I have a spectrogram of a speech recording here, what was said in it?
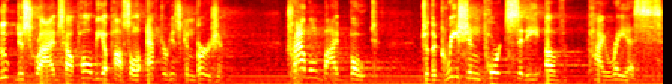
Luke describes how Paul the apostle, after his conversion, traveled by boat to the Grecian port city of Piraeus.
